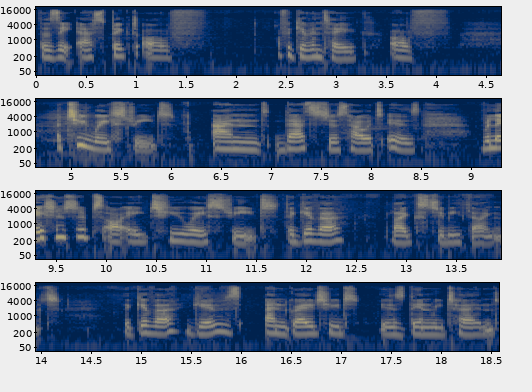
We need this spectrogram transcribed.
there's the aspect of of a give and take, of a two way street. and that's just how it is. Relationships are a two way street. The giver likes to be thanked, the giver gives, and gratitude is then returned.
